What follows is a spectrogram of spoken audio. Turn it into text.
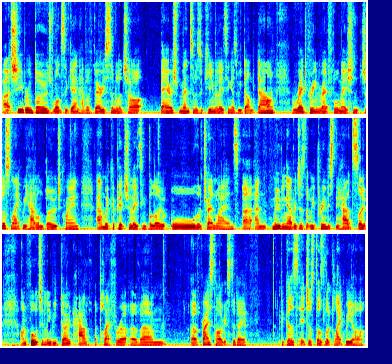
Uh, Shiba and Doge once again have a very similar chart. Bearish momentum is accumulating as we dump down. Red, green, red formation, just like we had on Dogecoin. And we're capitulating below all the trend lines uh, and moving averages that we previously had. So unfortunately, we don't have a plethora of, um, of price targets today because it just does look like we are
